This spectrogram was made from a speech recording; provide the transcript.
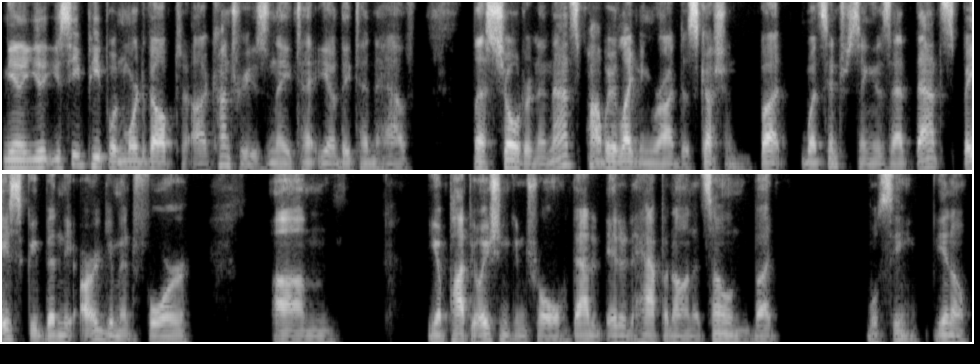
you know, you, you see people in more developed uh, countries, and they te- you know they tend to have less children, and that's probably a lightning rod discussion. But what's interesting is that that's basically been the argument for, um, you know, population control that it, it had happened on its own, but we'll see. You know,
